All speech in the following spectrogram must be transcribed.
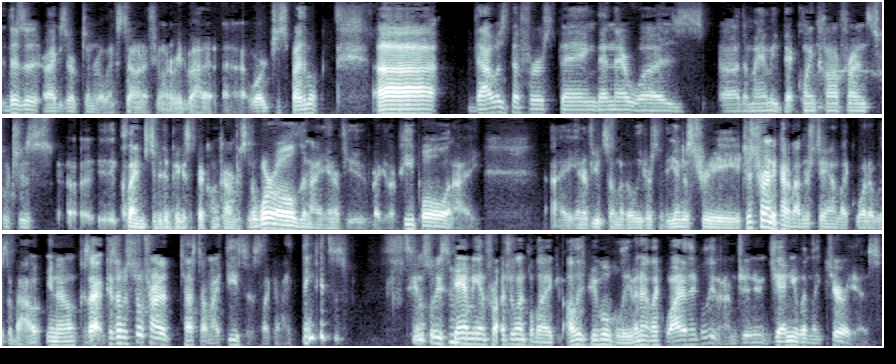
There's an excerpt in Rolling Stone if you want to read about it, uh, or just buy the book. That was the first thing. Then there was uh, the Miami Bitcoin Conference, which is uh, claims to be the biggest Bitcoin conference in the world. And I interviewed regular people, and I I interviewed some of the leaders of the industry, just trying to kind of understand like what it was about, you know, because I because I was still trying to test out my thesis. Like I think it's seems really mm-hmm. scammy and fraudulent, but like all these people believe in it. Like why do they believe it? I'm genu- genuinely curious.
